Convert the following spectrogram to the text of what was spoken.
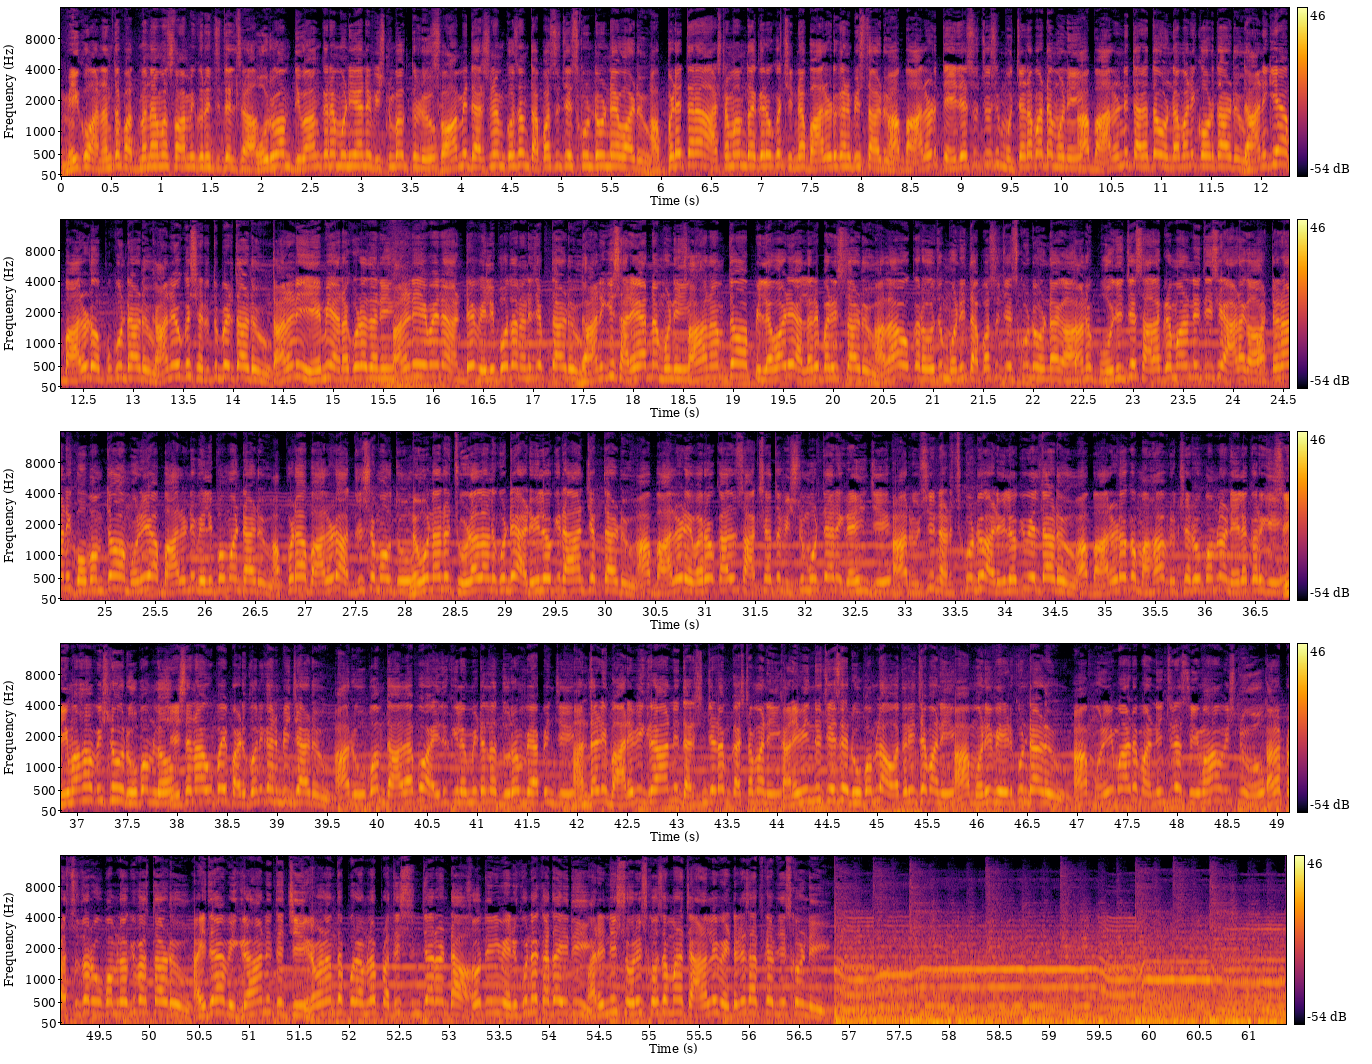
మీకు అనంత పద్మనాభ స్వామి గురించి తెలుసా? పూర్వం దివాంకర ముని అనే విష్ణు భక్తుడు స్వామి దర్శనం కోసం తపస్సు చేసుకుంటూ ఉండేవాడు. అప్పుడే తన ఆశ్రమం దగ్గర ఒక చిన్న బాలుడు కనిపిస్తాడు. ఆ బాలుడు తేజస్సు చూసి ముచ్చటపడ్డ ముని ఆ బాలుని తనతో ఉండమని కోరుతాడు. దానికి ఆ బాలుడు ఒప్పుకుంటాడు. కానీ ఒక షరతు పెడతాడు. తనని ఏమీ అనకూడదని తనని ఏమైనా అంటే వెళ్ళిపోతానని చెప్తాడు. దానికి సరే అన్న ముని సహనంతో ఆ పిల్లవాడి అల్లరి భరిస్తాడు. అలా ఒక రోజు ముని తపస్సు చేసుకుంటూ ఉండగా తను పూజించే సాలగ్రమాన్ని తీసి ఆడగా పట్టరాని కోపంతో ఆ ముని ఆ బాలుని వెళ్ళిపోమంటాడు. అప్పుడు ఆ బాలుడు అదృశ్యమవుతూ నువ్వు నన్ను చూడాలనుకుంటే అడవిలోకి రా అని చెప్తాడు? ఆ బాలుడు ఎవరో కాదు సాక్షాత్ విష్ణుమూర్తి అని గ్రహించి ఆ ఋషి నడుచుకుంటూ అడవిలోకి వెళ్తాడు. ఆ బాలుడు ఒక మహావృక్ష రూపంలో నేలకొరిగి శ్రీ మహావిష్ణువు రూపంలో శేషనాగుపై పడుకొని కనిపించాడు. ఆ రూపం దాదాపు ఐదు కిలోమీటర్ల దూరం వ్యాపించి అంతటి భారీ విగ్రహాన్ని దర్శించడం కష్టమని కనివిందు చేసే రూపంలో అవతరించమని ఆ ముని వేడుకుంటాడు. ఆ ముని మాట మండించిన శ్రీ మహావిష్ణువు తన ప్రస్తుత రూపంలోకి వస్తాడు. అయితే ఆ విగ్రహాన్ని తెచ్చి తిరువనంతపురంలో ప్రతిష్ఠించారంట. సో దీని వెనుకున్న కథ ఇది. మరిన్ని స్టోరీస్ కోసం మన ఛానల్ని వెంటనే సబ్స్క్రైబ్ చేసుకోండి.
